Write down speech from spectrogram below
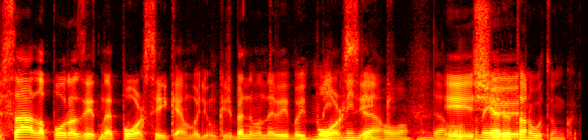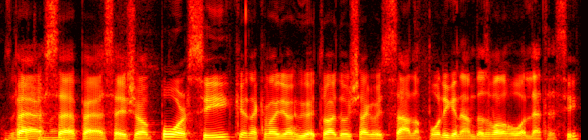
száll a por azért, mert porszéken vagyunk, és benne van nevében, hogy porszék. Mindenhol, mindenhol. És, Mi erről tanultunk. Az Persze, egyetemen. persze, és a porszék, nekem egy olyan hülye tulajdonsága, hogy száll a por, igen ám, de az valahol leteszi,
